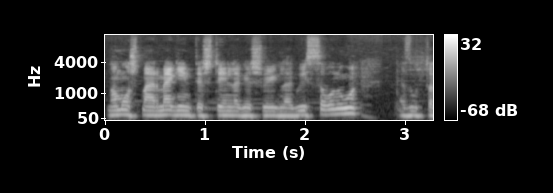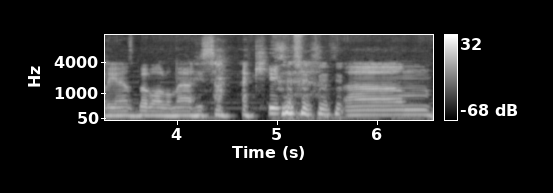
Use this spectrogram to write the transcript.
na most már megint és tényleg és végleg visszavonul, ezúttal én ezt bevallom, elhiszem neki. Um,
